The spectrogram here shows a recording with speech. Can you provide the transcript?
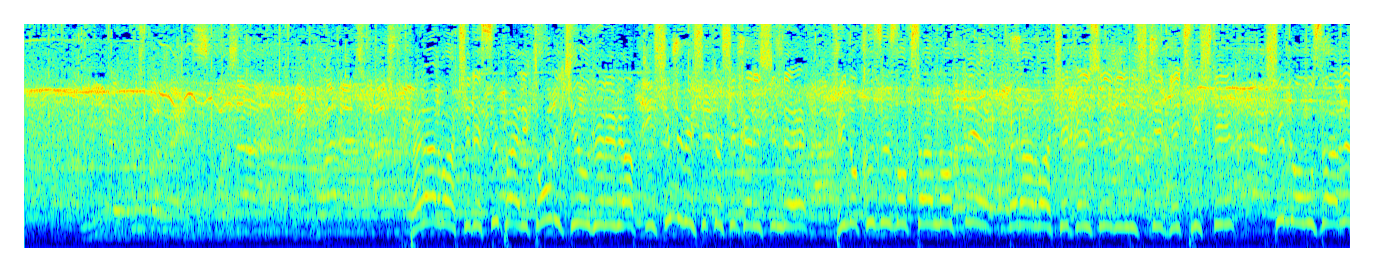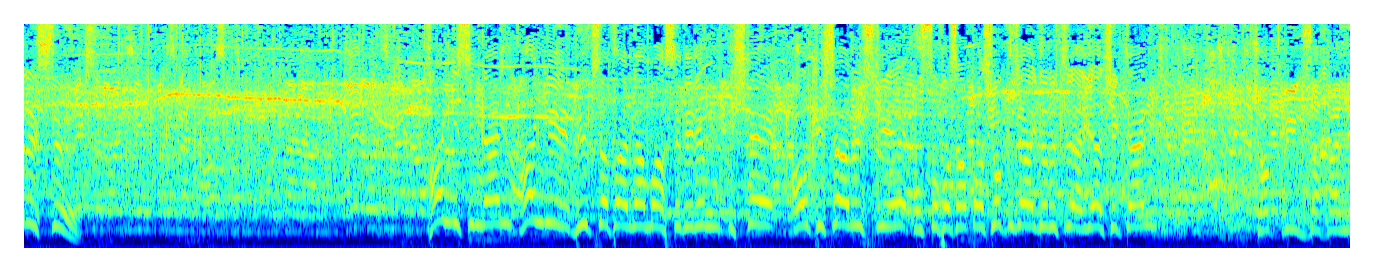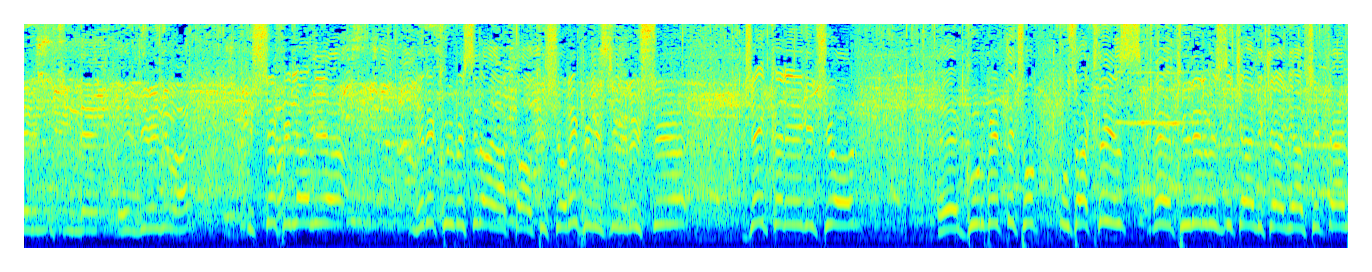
Fenerbahçe'de Süper Lig'de 12 yıl görev yaptı. Şimdi Beşiktaş'ın kalesinde 1994'te Fenerbahçe kalesine girmişti, geçmişti. Şimdi omuzlarda Rüştü. Hangisinden, hangi büyük zaferden bahsedelim? İşte alkışlar Rüştü'ye. Mustafa Sapmaz çok güzel görüntüler gerçekten. Çok büyük zaferlerin içinde eldiveni var. İşte Finlandiya yedek kulübesini ayakta alkışlıyor. Hepimiz gibi Rüştü'yü. Cenk kaleye geçiyor. Ee, gurbette çok uzaktayız ve tüylerimiz diken diken gerçekten.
